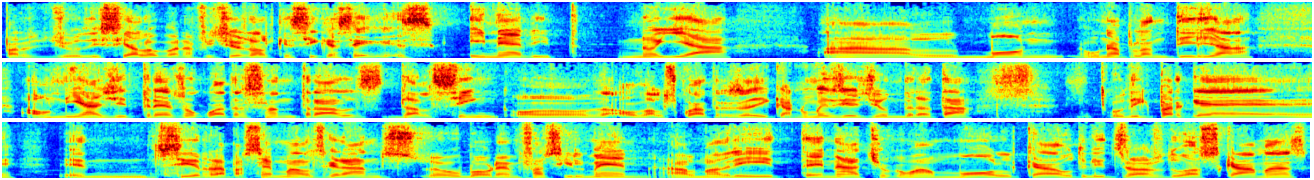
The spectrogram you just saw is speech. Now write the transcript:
perjudicial o beneficiós, el que sí que sé és inèdit. No hi ha al món una plantilla on hi hagi tres o quatre centrals dels cinc o, o dels quatre, és a dir, que només hi hagi un dretà. Ho dic perquè en, si repassem els grans ho veurem fàcilment. El Madrid té Nacho com a molt que utilitza les dues cames,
